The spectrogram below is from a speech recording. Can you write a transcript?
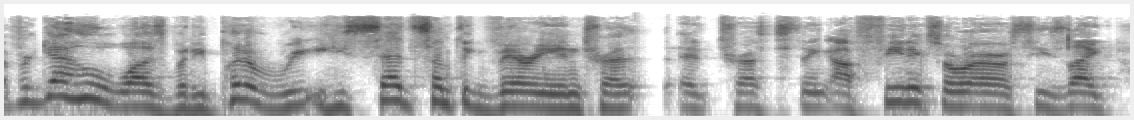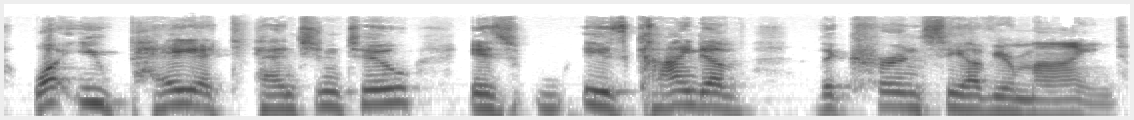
I forget who it was, but he put a re- he said something very inter- interesting. Uh, Phoenix Auroras, he's like, what you pay attention to is is kind of the currency of your mind,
